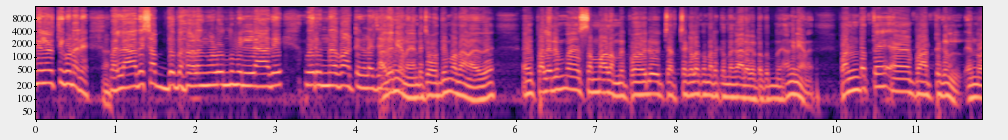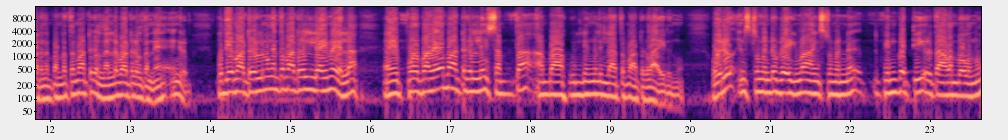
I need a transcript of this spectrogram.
നിലനിർത്തിക്കൊണ്ട് തന്നെ വല്ലാതെ ശബ്ദ ബഹളങ്ങളൊന്നും ഇല്ലാതെ വരുന്ന പാട്ടുകളെ അതന്നെയാണ് എന്റെ ചോദ്യം. അതാണ്. അതായത് പലരും സമ്മാളം ഇപ്പൊ ഇപ്പോൾ ഒരു ചർച്ചകളൊക്കെ നടക്കുന്ന കാലഘട്ടത്തിൽ അങ്ങനെയാണ്. പണ്ടത്തെ പാട്ടുകൾ എന്ന് പറയുന്നത് പണ്ടത്തെ പാട്ടുകൾ നല്ല പാട്ടുകൾ തന്നെ എങ്കിലും പുതിയ പാട്ടുകളിലും അങ്ങനത്തെ പാട്ടുകൾ ഇല്ലായ്മയല്ല. ഇപ്പോൾ പഴയ പാട്ടുകളിൽ ശബ്ദ ബാഹുല്യങ്ങളില്ലാത്ത പാട്ടുകളായിരുന്നു. ഒരു ഇൻസ്ട്രുമെന്റ് ഉപയോഗിക്കുമ്പോൾ ആ ഇൻസ്ട്രുമെന്റ് പിൻപറ്റി ഒരു താളം പോകുന്നു.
